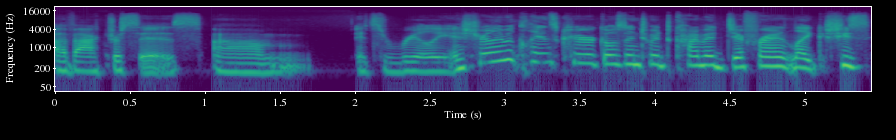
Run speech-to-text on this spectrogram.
of actresses. Um, it's really and Shirley MacLaine's career goes into a kind of a different like she's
